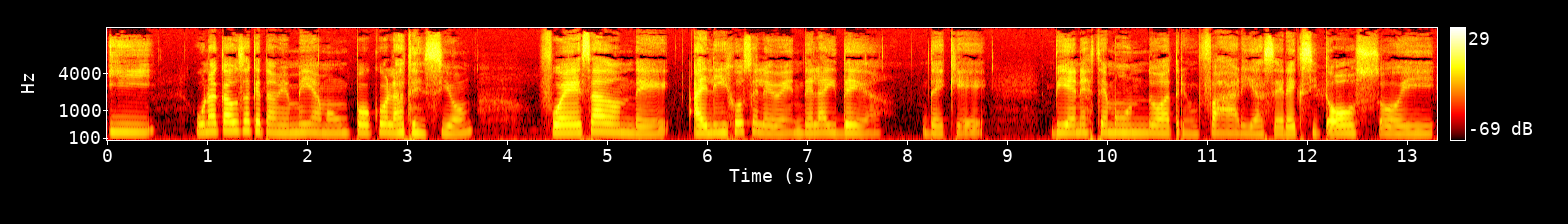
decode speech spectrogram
Y una causa que también me llamó un poco la atención fue esa donde al hijo se le vende la idea de que viene este mundo a triunfar y a ser exitoso y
